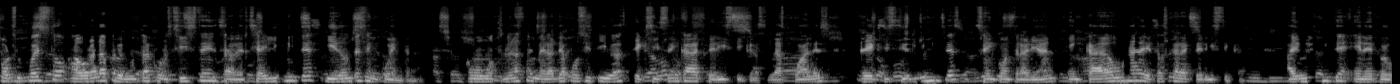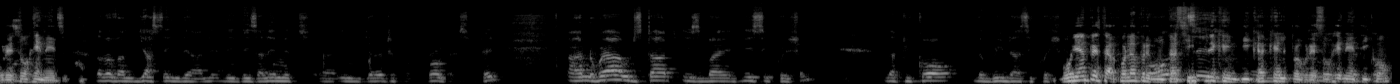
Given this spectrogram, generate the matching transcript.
Por supuesto, uh, ahora la pregunta consiste en saber si hay límites y dónde se encuentran. Como mostré en las primeras diapositivas, existen características, las uh, cuales, de existir límites, se encontrarían en cada una de esas características. Hay un límite en el progreso genético. And where I would start is by this equation that we call Voy a empezar por la pregunta simple que indica que el progreso genético,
